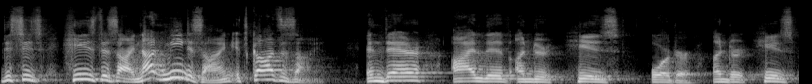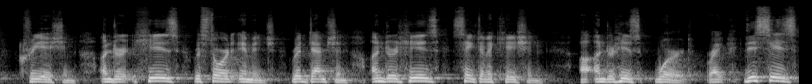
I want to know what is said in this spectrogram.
This is his design, not me design, it's God's design. And there I live under his order, under his creation, under his restored image, redemption, under his sanctification, uh, under his word, right? This is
